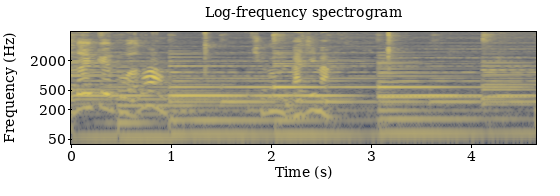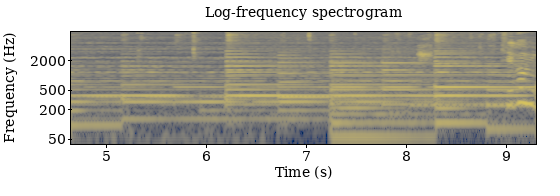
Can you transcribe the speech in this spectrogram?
만두 8개 구워서 지금 마지막. 지금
